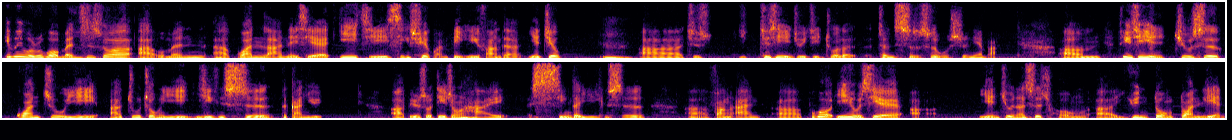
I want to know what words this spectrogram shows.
因为我如果我们是说啊、我们啊、观览那些一级心血管病预防的研究嗯。啊、就是这些研究已经做了整四四五十年吧。嗯，这有些研究是关注于啊、注重于饮食的干预。啊、比如说地中海型的饮食啊、方案啊、不过也有些啊、研究呢是从呃、运动锻炼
